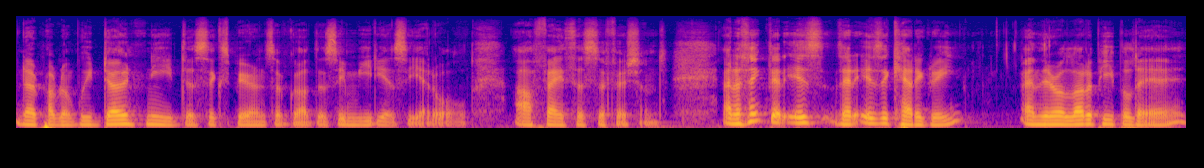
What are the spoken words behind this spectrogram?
no problem. We don't need this experience of God, this immediacy at all. Our faith is sufficient. And I think that is, that is a category, and there are a lot of people there.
